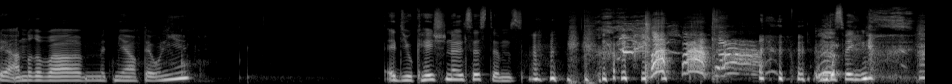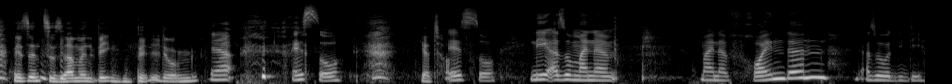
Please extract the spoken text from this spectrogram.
Der andere war mit mir auf der Uni. Educational Systems. Und deswegen, Wir sind zusammen wegen Bildung. ja, ist so. Ja, top. Ist so. Nee, also meine, meine Freundin, also die, die,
